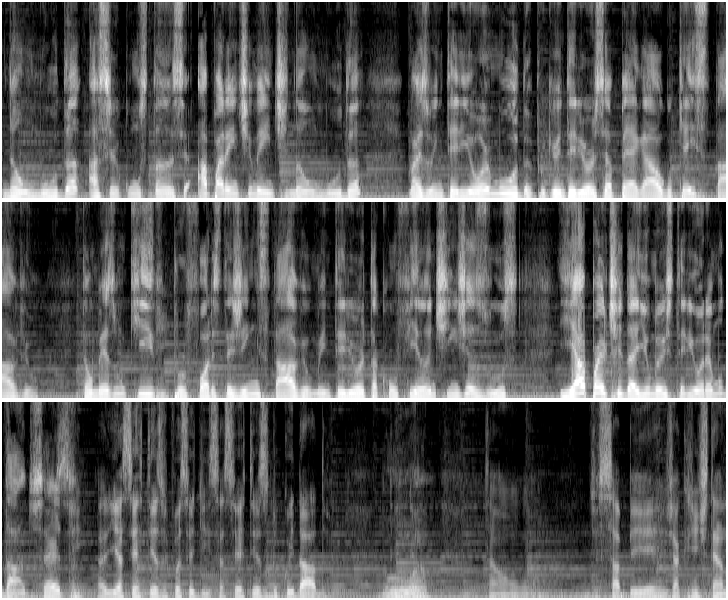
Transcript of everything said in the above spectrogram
não muda, a circunstância aparentemente não muda, mas o interior muda, porque o interior se apega a algo que é estável. Então, mesmo que Sim. por fora esteja instável, meu interior está confiante em Jesus. E a partir daí o meu exterior é mudado, certo? Sim. E a certeza que você disse, a certeza do cuidado. Boa. entendeu? Então, de saber, já que a gente tem,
